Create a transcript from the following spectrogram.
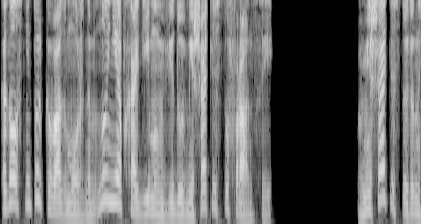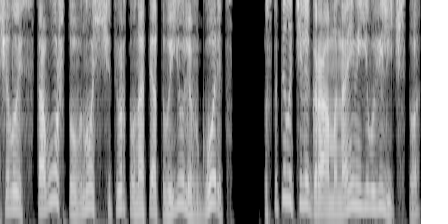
казалось не только возможным, но и необходимым ввиду вмешательства Франции. Вмешательство это началось с того, что в ночь с 4 на 5 июля в Горец поступила телеграмма на имя Его Величества,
